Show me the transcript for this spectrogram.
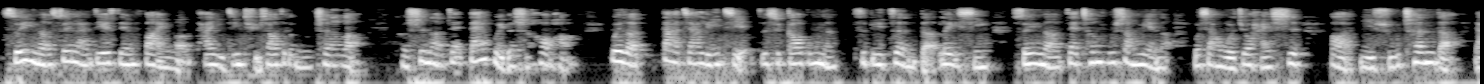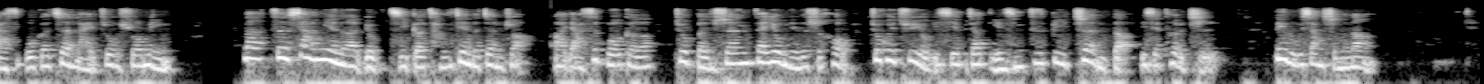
所以呢，虽然 DSM-5 呢它已经取消这个名称了，可是呢，在待会的时候哈，为了大家理解这是高功能自闭症的类型，所以呢，在称呼上面呢，我想我就还是啊、以俗称的亚斯伯格症来做说明。那这下面呢，有几个常见的症状。啊，亚斯伯格就本身在幼年的时候就会具有一些比较典型自闭症的一些特质，例如像什么呢？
